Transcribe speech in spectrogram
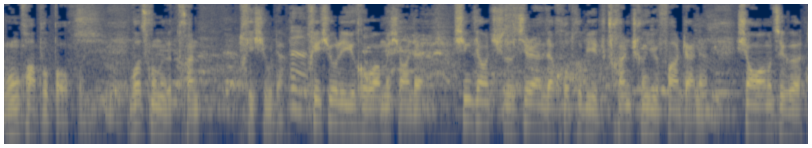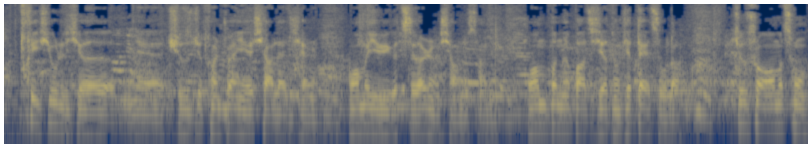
文化部保护呢。我从那个团退休的，退休了以后，我们想着新疆曲子既然在呼图壁传承与发展呢，像我。我们这个退休的这些呃曲子剧团专业下来这些人，我们有一个责任想着啥呢？我们不能把这些东西带走了。就是说，我们从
